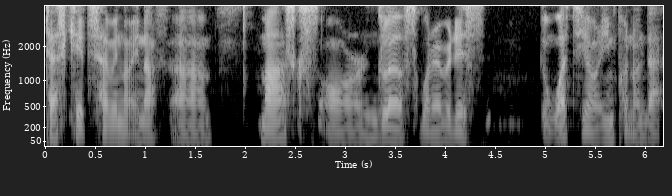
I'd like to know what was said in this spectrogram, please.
test kits, having not enough um, masks or gloves, whatever it is. What's your input on that?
